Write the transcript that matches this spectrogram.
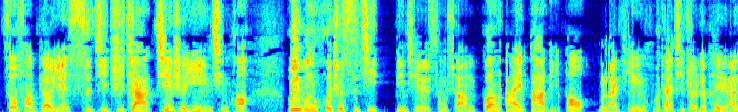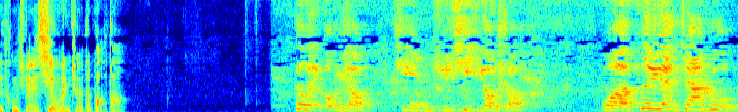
走访调研司机之家建设运营情况，慰问货车司机，并且送上关爱大礼包。我们来听湖北台记者刘佩然、通讯谢文哲的报道。各位工友，请举起右手。我自愿加入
